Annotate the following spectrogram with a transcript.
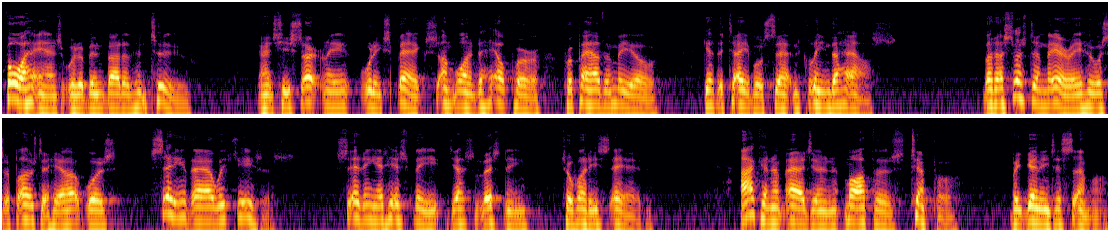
Four hands would have been better than two. And she certainly would expect someone to help her prepare the meal, get the table set, and clean the house. But her sister Mary, who was supposed to help, was sitting there with Jesus, sitting at his feet, just listening to what he said. I can imagine Martha's temper beginning to simmer.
